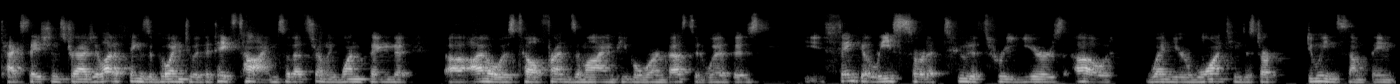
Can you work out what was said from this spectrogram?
taxation strategy, a lot of things that go into it that takes time. So that's certainly one thing that uh, I always tell friends of mine, people we're invested with, is think at least sort of two to three years out when you're wanting to start doing something.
